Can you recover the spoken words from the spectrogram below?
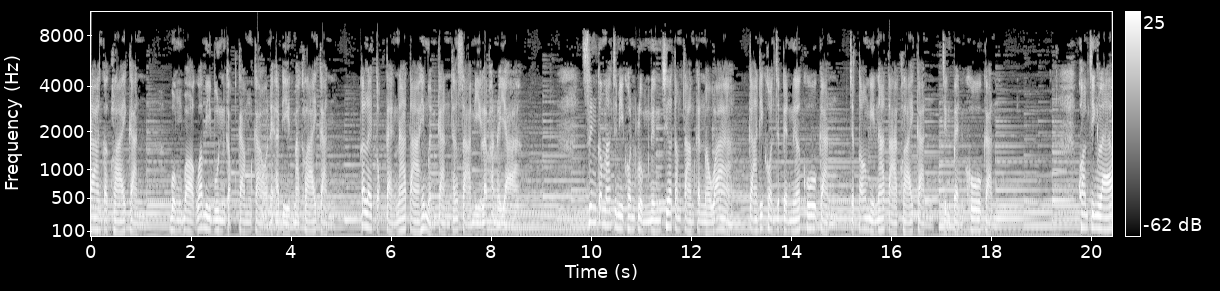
ร่างก็คล้ายกัน บ่งบอกว่ามีบุญกับกรรมเก่าในอดีตมาคล้ายกัน ก็เลยตกแต่งหน้าตาให้เหมือนกันทั้งสามีและภรรยา ซึ่งก็มักจะมีคนกลุ่มหนึ่งเชื่อตามๆกันมาว่า การที่คนจะเป็นเนื้อคู่กัน จะต้องมีหน้าตาคล้ายกัน จึงเป็นคู่กัน ความจริงแล้ว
